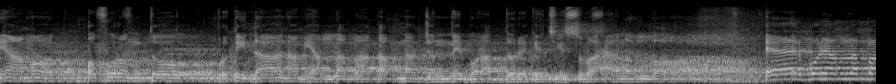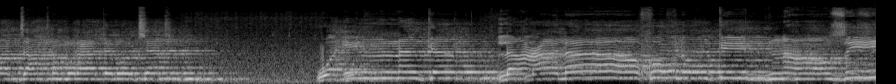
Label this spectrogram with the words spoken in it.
নিয়ামত, অফুরন্ত প্রতিদান আমি আল্লাহ পাক আপনার জন্য বরাদ্দ রেখেছি এরপরে আল্লাহ পাক চার নম্বর আয়াতে বলছেন ওয়া ইন্নাকা লাআলা খুলুকিন নাযীম।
